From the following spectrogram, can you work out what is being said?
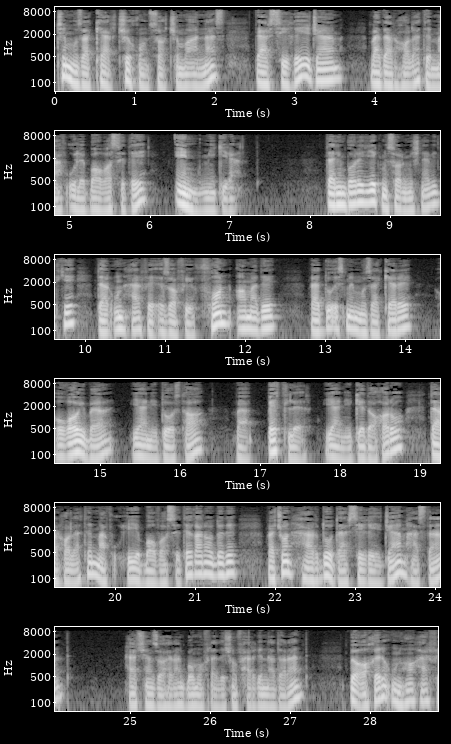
چه مذکر چه خونسا چه معنس در سیغه جمع و در حالت مفعول با واسطه ان می‌گیرند. در این باره یک مثال میشنوید که در اون حرف اضافه فون آمده و دو اسم مذکر غایبر یعنی دوستها و بتلر یعنی گداها رو در حالت مفعولی با واسطه قرار داده و چون هر دو در سیغه جمع هستند هرچند ظاهرا با مفردشون فرقی ندارند به آخر اونها حرف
